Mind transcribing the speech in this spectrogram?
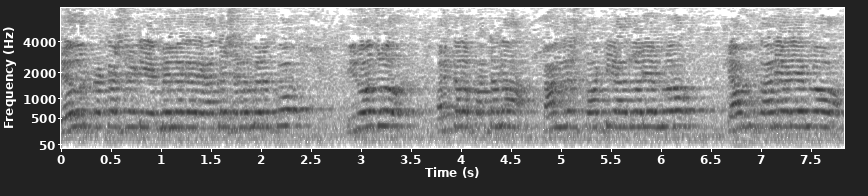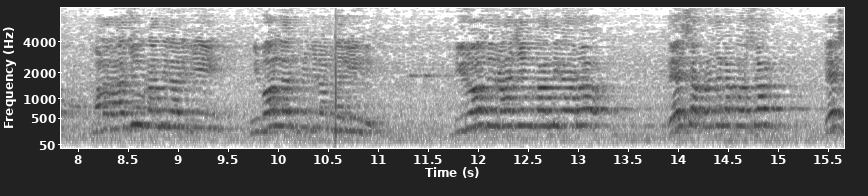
రేవూరు ప్రకాష్ రెడ్డి ఎమ్మెల్యే గారి ఆదేశాల మేరకు ఈరోజు పరకాల పట్టణ కాంగ్రెస్ పార్టీ ఆధ్వర్యంలో క్యాంపు కార్యాలయంలో మన రాజీవ్ గాంధీ గారికి నివాళులర్పించడం జరిగింది. ఈరోజు రాజీవ్ గాంధీ గారు దేశ ప్రజల కోసం దేశ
